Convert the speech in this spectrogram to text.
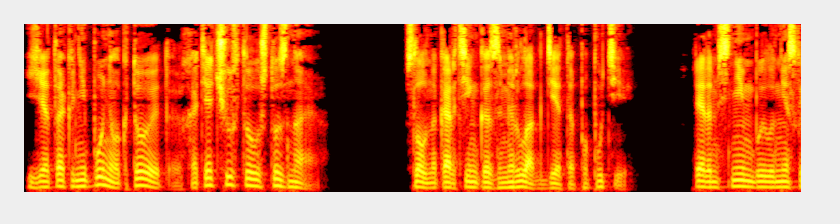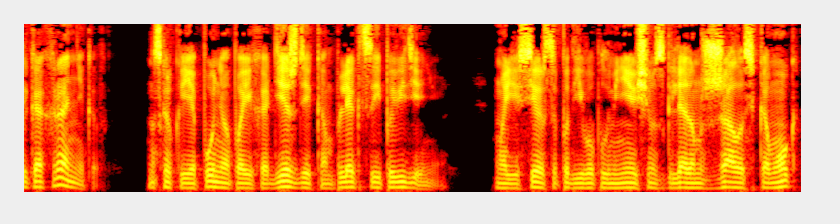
Я так и не понял, кто это, хотя чувствовал, что знаю. Словно картинка замерла где-то по пути. Рядом с ним было несколько охранников, насколько я понял по их одежде, комплекции и поведению. Мое сердце под его пламенеющим взглядом сжалось в комок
